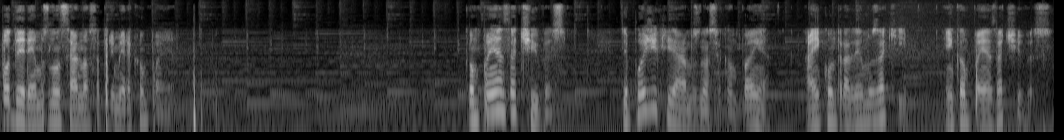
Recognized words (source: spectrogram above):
poderemos lançar nossa primeira campanha. Campanhas ativas. Depois de criarmos nossa campanha, a encontraremos aqui, em campanhas ativas.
